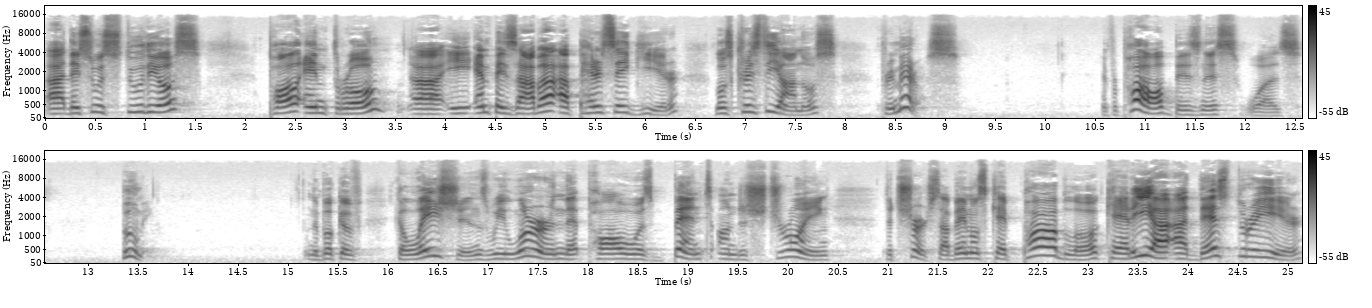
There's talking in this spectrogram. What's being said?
uh, de sus estudios, Paul entró uh, y empezaba a perseguir los cristianos primeros. And for Paul, business was booming. In the book of Galatians, we learn that Paul was bent on destroying the church. Sabemos que Pablo quería destruir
